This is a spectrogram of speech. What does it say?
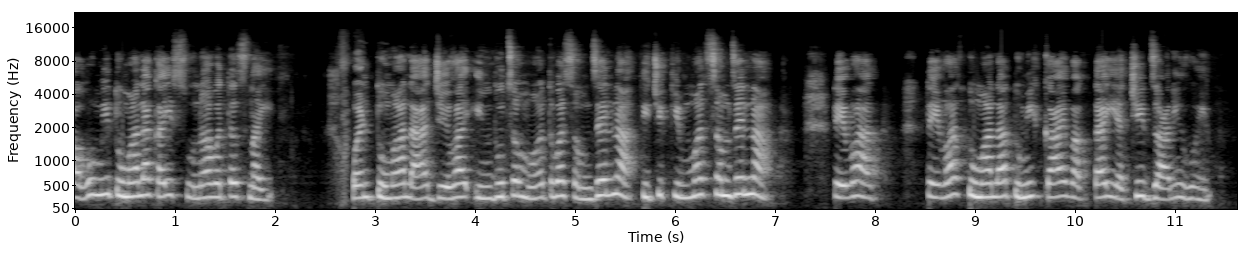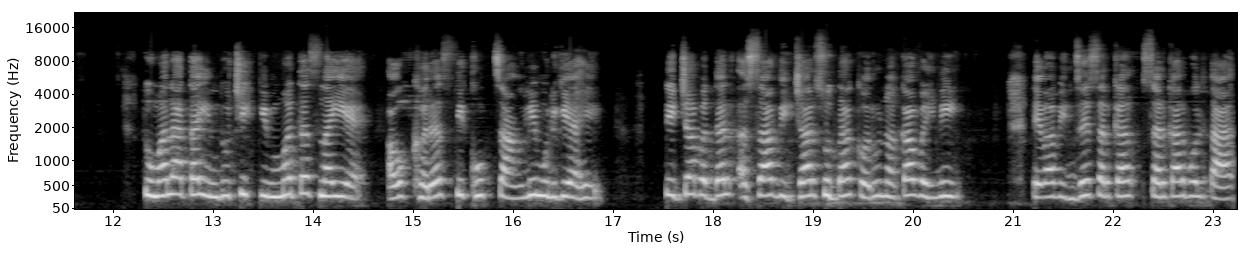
अहो मी तुम्हाला काही सुनावतच नाही. पण तुम्हाला जेव्हा इंदूचं महत्त्व समजेल ना तिची किंमत समजेल ना तेव्हा तेव्हा तुम्हाला तुम्ही काय वागताय याची जाणीव होईल. तुम्हाला आता इंदूची किंमतच नाहीये. अहो खरंच ती खूप चांगली मुलगी आहे. तिच्याबद्दल असा विचार सुद्धा करू नका वहिनी. तेव्हा विंझे सरकार सरकार बोलतात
